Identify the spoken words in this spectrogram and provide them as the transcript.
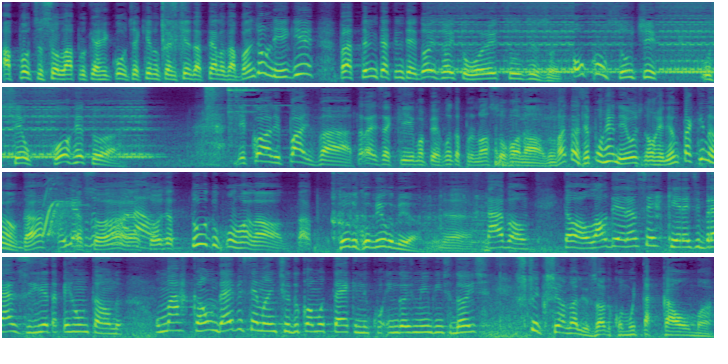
aponte o celular para o QR Code aqui no cantinho da tela da Band ou ligue para 3032 8818 ou consulte o seu corretor. Nicole Paiva, traz aqui uma pergunta para o nosso Ronaldo. Não vai trazer para o Renê hoje, não. O Renê não está aqui, não, tá? Hoje é, é só, é só hoje é tudo com o Ronaldo. Tá tudo comigo mesmo. É. Tá bom. Então, ó, o Lauderan Cerqueira de Brasília está perguntando: o Marcão deve ser mantido como técnico em 2022? Isso tem que ser analisado com muita calma.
